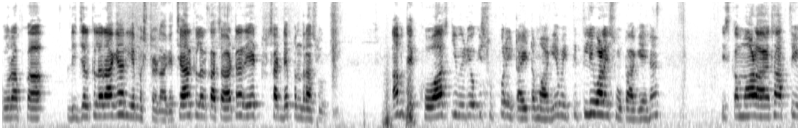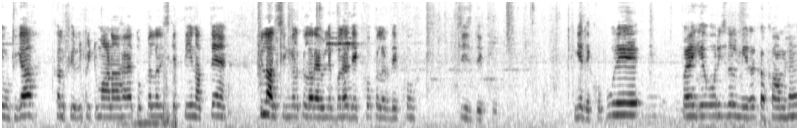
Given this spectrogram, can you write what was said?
और आपका डीजल कलर आ गया और ये मस्टर्ड आ गया। चार कलर का चार्ट है, रेट साढ़े पंद्रह सौ रुपये। अब देखो, आज की वीडियो की सुपर हिट आइटम आ गई है भाई, तितली वाले सूट आ गए हैं। इसका माल आया था, आते उठ गया। कल फिर रिपीट माना है तो कलर इसके तीन आते हैं। फ़िलहाल सिंगल कलर अवेलेबल है, देखो कलर देखो, चीज़ देखो। ये देखो, पूरे पे ये ओरिजिनल मिरर का काम है।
